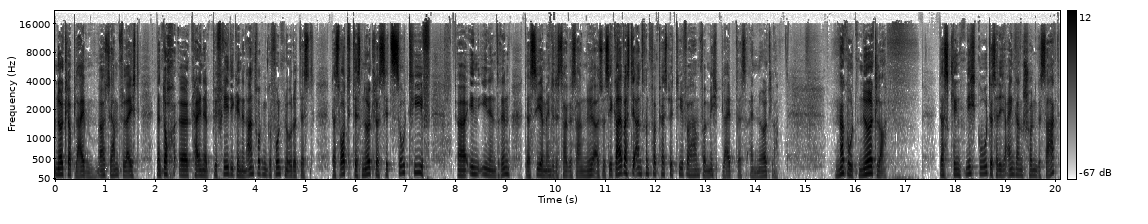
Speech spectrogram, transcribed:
Nörgler bleiben. Ja, sie haben vielleicht dann doch äh, keine befriedigenden Antworten gefunden oder das, das Wort des Nörglers sitzt so tief äh, in ihnen drin, dass sie am Ende des Tages sagen, nö, also ist egal, was die anderen für Perspektive haben, für mich bleibt das ein Nörgler. Na gut, Nörgler. Das klingt nicht gut, das hatte ich eingangs schon gesagt.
